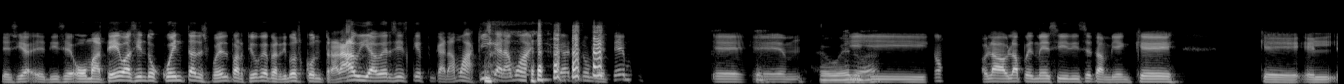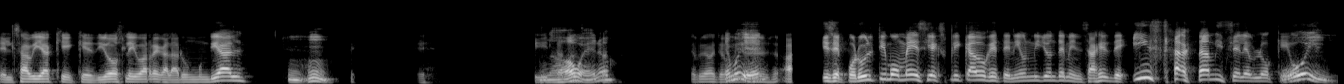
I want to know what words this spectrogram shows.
decía, eh, dice, o Mateo haciendo cuenta después del partido que perdimos contra Arabia, a ver si es que ganamos aquí, ganamos aquí, a ver si nos metemos. Eh, em, bueno, ¿ah? y no, habla, habla pues Messi, dice también que, que él, él sabía que, que Dios le iba a regalar un mundial. No, bueno. muy bien. Ah, Dice, por último, Messi ha explicado que tenía un millón de mensajes de Instagram y se le bloqueó. Uy.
